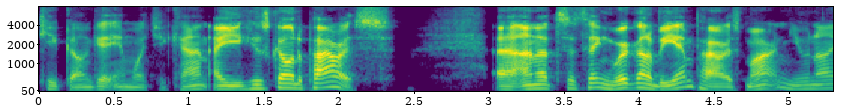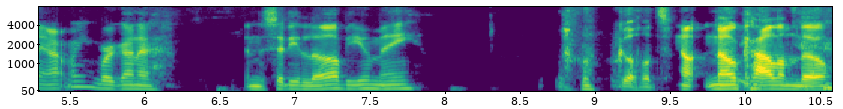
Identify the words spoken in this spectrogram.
keep going, get in what you can. Are you, who's going to Paris? Uh, and that's the thing. We're going to be in Paris, Martin. You and I, aren't we? We're going to in the city love. You me. Oh God. No, no Callum though.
